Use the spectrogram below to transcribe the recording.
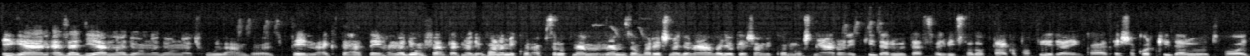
igen, ez egy ilyen nagyon-nagyon nagy hullámvölgy. Tényleg. Tehát néha nagyon fent, nagyon, van, amikor abszolút nem, nem zavar, és nagyon el vagyok, és amikor most nyáron itt kiderült ez, hogy visszadobták a papírjainkat, és akkor kiderült, hogy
